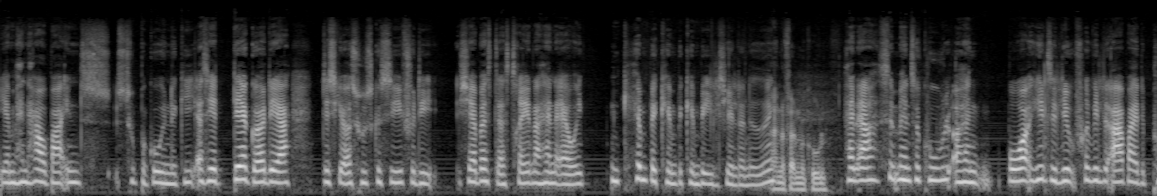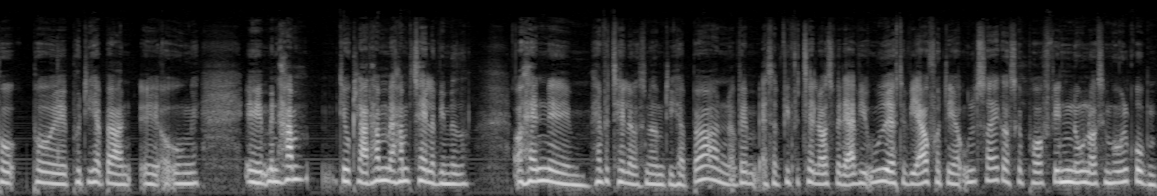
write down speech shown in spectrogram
jamen han har jo bare en super god energi. Altså det jeg gør, det er, det skal jeg også huske at sige, fordi Shabazz, deres træner, han er jo et, en kæmpe, kæmpe, kæmpe ildsjæl dernede. Ikke? Han er fandme cool. Han er simpelthen så cool, og han bruger hele sit liv frivilligt arbejde på, på, øh, på de her børn øh, og unge. Øh, men ham, det er jo klart, ham, ham taler vi med. Og han, øh, han fortæller også noget om de her børn, og hvem, altså, vi fortæller også, hvad det er, vi er ude efter. Vi er jo for det her ultra, ikke? og skal prøve at finde nogen også i målgruppen,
